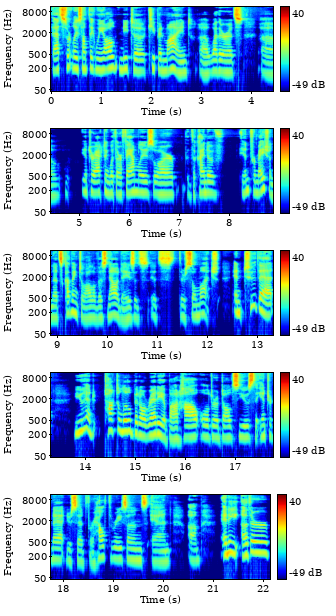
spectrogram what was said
that's certainly something we all need to keep in mind, uh, whether it's uh, interacting with our families or the kind of information that's coming to all of us nowadays. It's it's there's so much, and to that. You had talked a little bit already about how older adults use the internet. You said for health reasons, and um, any other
